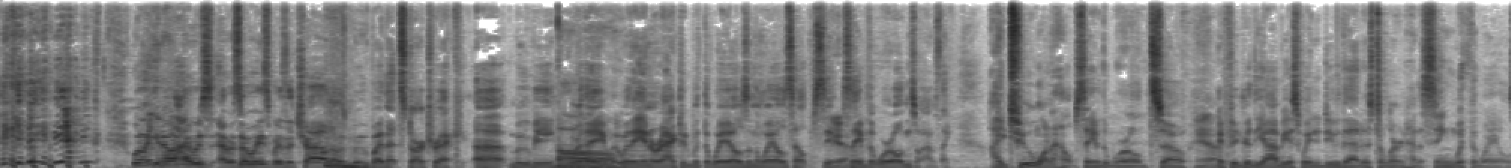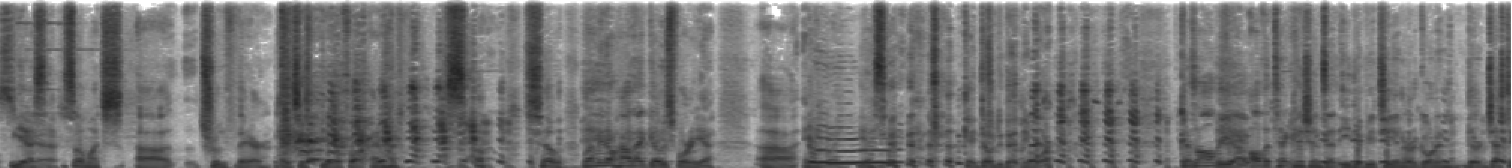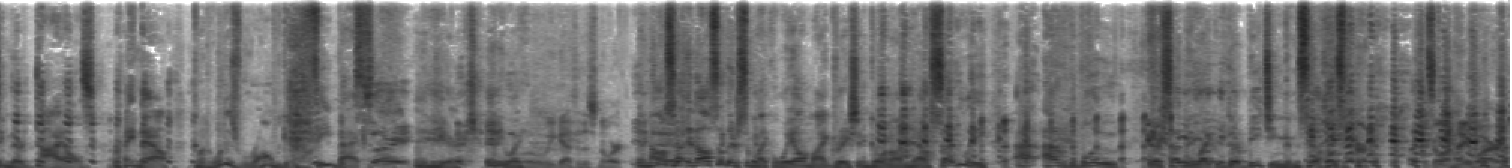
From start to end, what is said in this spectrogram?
Well, you know, I was I was always as a child I was moved by that Star Trek uh, movie where they Oh. where they interacted with the whales and the whales helped sa- Yeah. save the world, and so I was like, I too want to help save the world. So Yeah. I figured the obvious way to do that is to learn how to sing with the whales. Yes, Yes. so much uh, truth there. It's just beautiful. and, uh, so, so let me know how that goes for you. Uh, anyway, yes. okay, don't do that anymore. Because all the uh, all the technicians at EWTN are going and they're adjusting their dials right now. Going, what is wrong? Getting feedback. Sorry. In here. Anyway, Oh, we got to the snort. and also, and also, there's some like whale migration going on now. Suddenly, out, out of the blue, they're suddenly like they're beaching themselves. They're going haywire.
